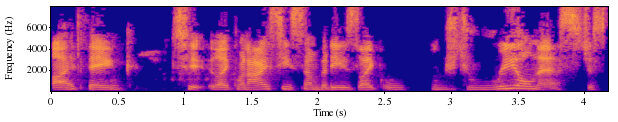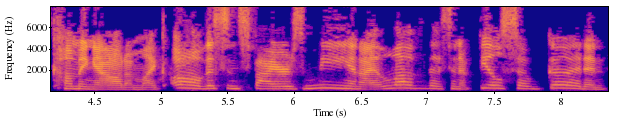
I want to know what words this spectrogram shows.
I think to like when I see somebody's like just realness just coming out, I'm like, oh, this inspires me and I love this and it feels so good. And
